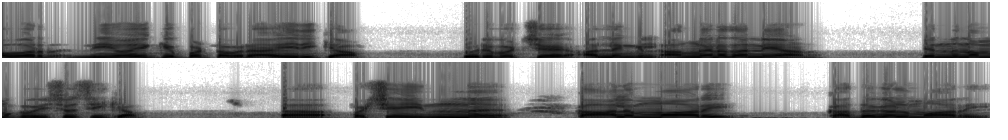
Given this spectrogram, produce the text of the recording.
അവർ നിയോഗിക്കപ്പെട്ടവരായിരിക്കാം. ഒരുപക്ഷെ അല്ലെങ്കിൽ അങ്ങനെ തന്നെയാണ് എന്ന് നമുക്ക് വിശ്വസിക്കാം. പക്ഷേ ഇന്ന് കാലം മാറി കഥകൾ മാറി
